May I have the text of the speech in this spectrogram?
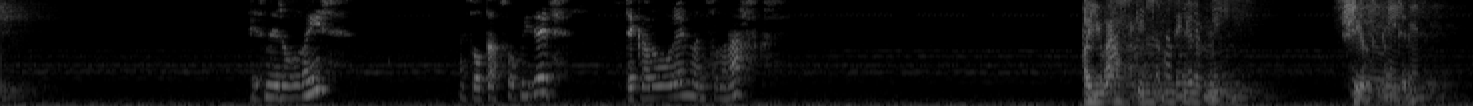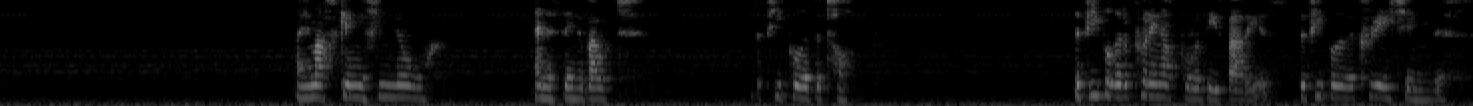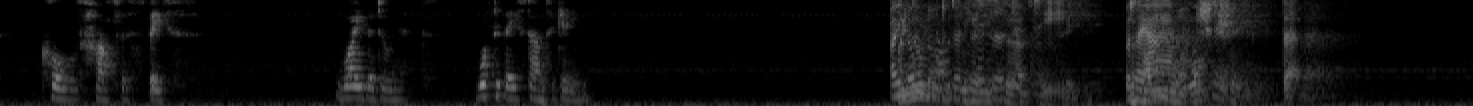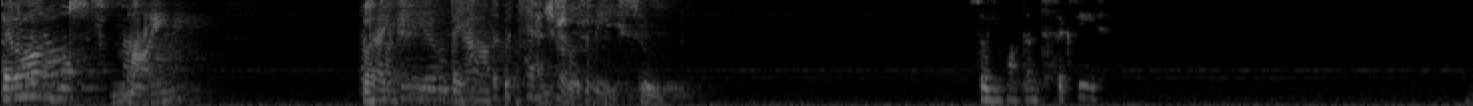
Isn't it always? I thought that's what we did. Stick our oar in when someone asks. Are you asking something of me, Shield Maiden? I am asking if you know anything about the people at the top. The people that are putting up all of these barriers, the people that are creating this cold, heartless space why they're doing it. What do they stand to gain? I know not with any certainty, but I am watching them. They are not mine, but I feel they have the potential to be soon. So you want them to succeed?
